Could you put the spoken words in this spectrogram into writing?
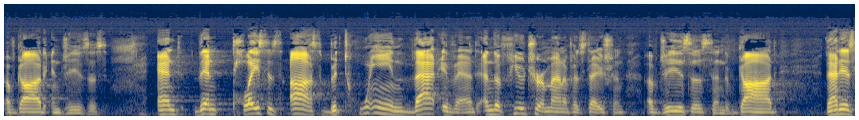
of God in Jesus and then places us between that event and the future manifestation of Jesus and of God that is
